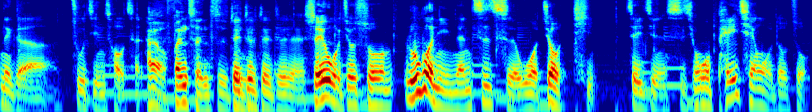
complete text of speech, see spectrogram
那个。租金抽成，还有分成制度。对对对对对，所以我就说，如果你能支持，我就挺这件事情，我赔钱我都做。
